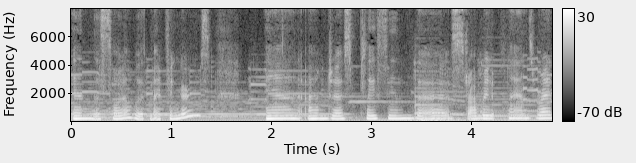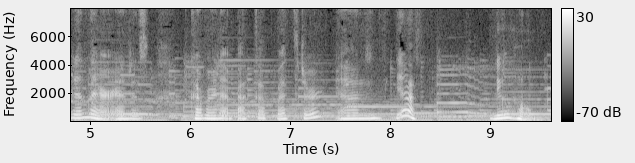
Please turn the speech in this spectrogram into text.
in the soil with my fingers. And I'm just placing the strawberry plants right in there and just covering it back up with dirt. And yeah, new home.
